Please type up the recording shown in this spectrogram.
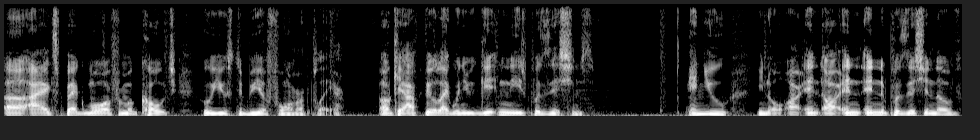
uh, I expect more from a coach who used to be a former player. Okay, I feel like when you get in these positions and you, you know, are in are in, in the position of,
